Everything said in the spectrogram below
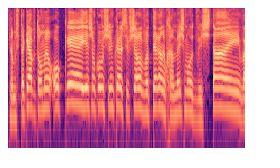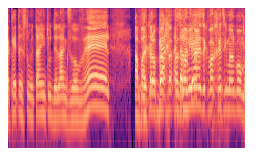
אתה מסתכל ואתה אומר, אוקיי, יש שם כל מיני שירים כאלה שאפשר לוותר עליהם 502, והקטע אינסטרומנטלי Into the Lungs of Hell, אבל אתה לוקח, אתה בזמנים לוקח, האלה זה כבר חצי מהאלבום.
